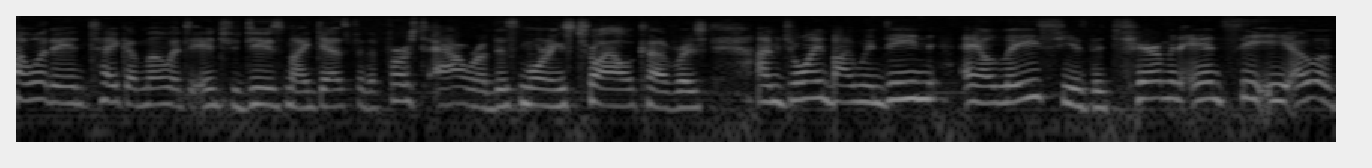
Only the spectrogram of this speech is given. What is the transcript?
I want to take a moment to introduce my guest for the first hour of this morning's trial coverage. I'm joined by Wendeen Eolis. She is the chairman and CEO of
